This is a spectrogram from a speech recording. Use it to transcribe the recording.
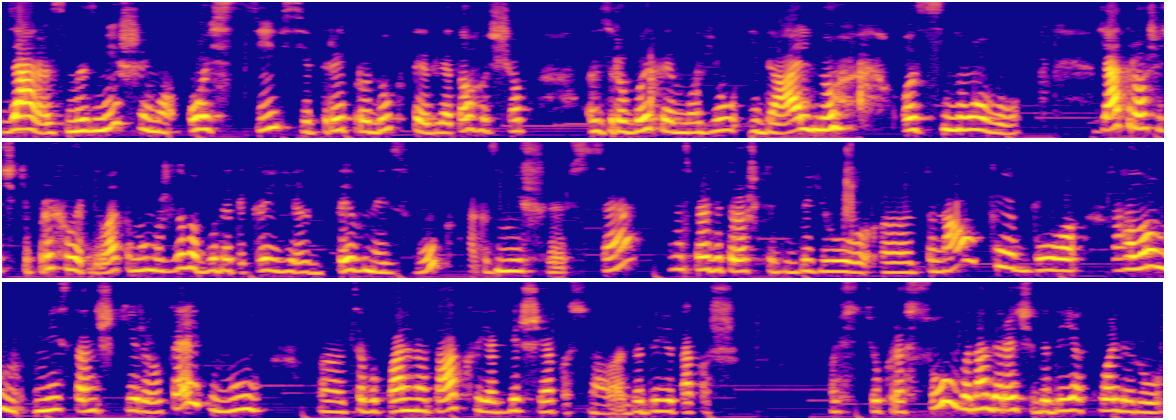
Зараз ми змішуємо ось ці всі три продукти для того, щоб зробити мою ідеальну основу. Я трошечки прихворіла, тому, можливо, буде такий дивний звук. Так, змішую все. Насправді трошки додаю е, тоналки, бо загалом мій стан шкіри окей, тому е, це буквально так, як більше як основа. Додаю також ось цю красу. Вона, до речі, додає кольору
